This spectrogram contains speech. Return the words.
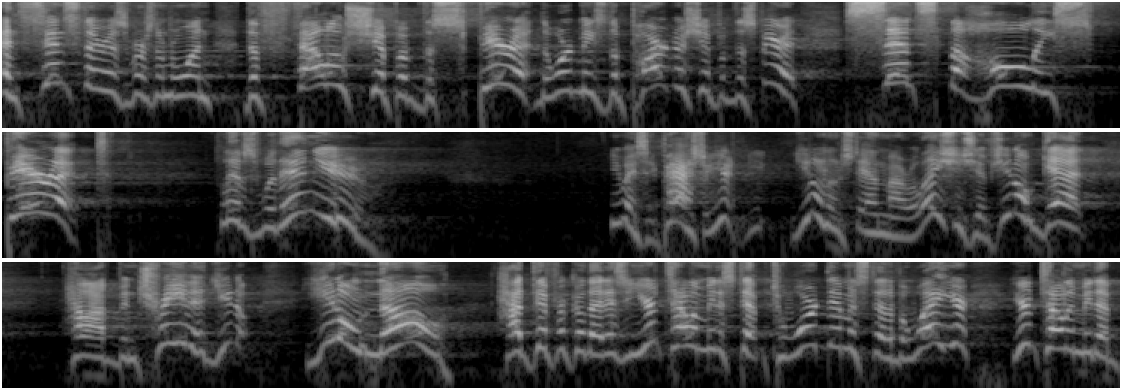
And since there is, verse number one, the fellowship of the Spirit, the word means the partnership of the Spirit, since the Holy Spirit lives within you. You may say, Pastor, you, you don't understand my relationships. You don't get how I've been treated. You don't, you don't know how difficult that is. And you're telling me to step toward them instead of away. You're, you're telling me to,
